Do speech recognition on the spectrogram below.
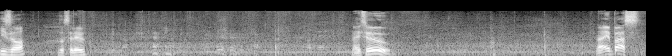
いいぞ。どうする？ナイス。ナイパス。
